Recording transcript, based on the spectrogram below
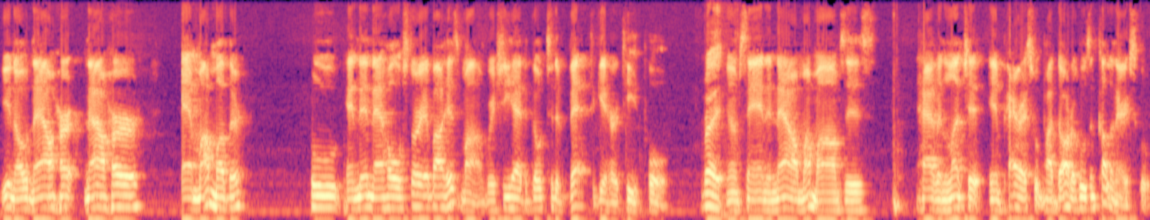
you know, now her now her and my mother, who and then that whole story about his mom where she had to go to the vet to get her teeth pulled. Right. You know what I'm saying? And now my mom's is having lunch at, in Paris with my daughter who's in culinary school.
